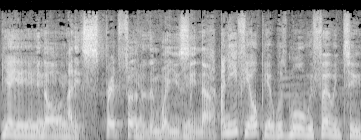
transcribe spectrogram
Yeah, yeah, yeah, yeah, You yeah, know, yeah, yeah. and it's spread further Yeah. than where you see now. And Ethiopia was more referring to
